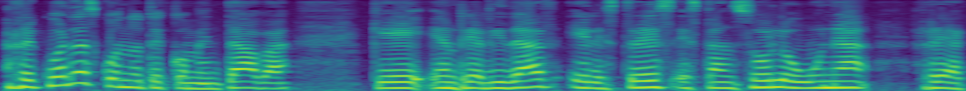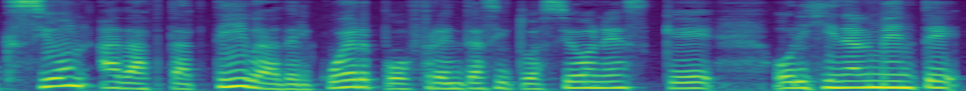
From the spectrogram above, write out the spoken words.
¿Recuerdas cuando te comentaba que en realidad el estrés es tan solo una reacción adaptativa del cuerpo frente a situaciones que originalmente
